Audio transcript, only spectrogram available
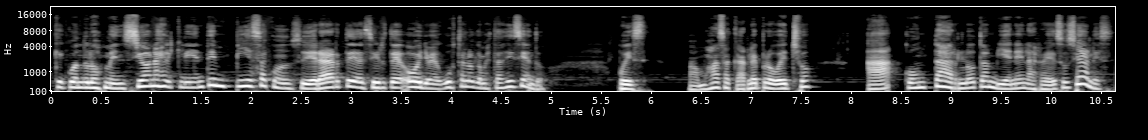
que, cuando los mencionas el cliente empieza a considerarte y decirte, oye, me gusta lo que me estás diciendo. Pues vamos a sacarle provecho a contarlo también en las redes sociales.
